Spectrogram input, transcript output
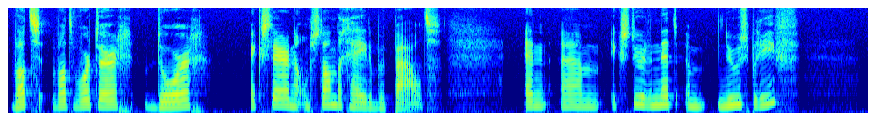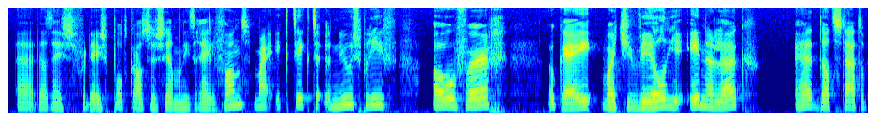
Wat, wat wordt er door externe omstandigheden bepaald? En um, ik stuurde net een nieuwsbrief uh, dat is voor deze podcast dus helemaal niet relevant. Maar ik tikte een nieuwsbrief over, oké, wat je wil, je innerlijk, hè, dat staat op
